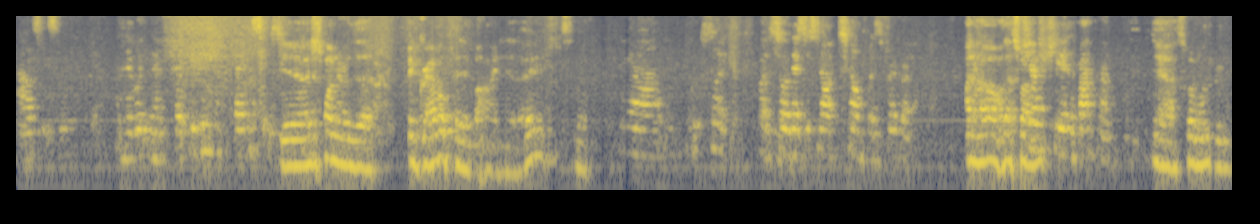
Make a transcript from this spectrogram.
houses. And they wouldn't have, they didn't have fences. Yeah, I just wonder the big gravel pit behind it, eh? So, Yeah, it looks like it. So this is not Snowflake River. I don't know, that's why. I'm- Just in the background. yeah, that's what I'm wondering.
